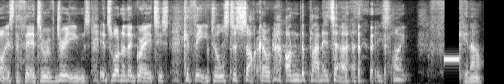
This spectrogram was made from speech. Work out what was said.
Oh, it's the theatre of dreams. It's one of the greatest cathedrals to soccer on the planet Earth. It's like, fucking hell.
